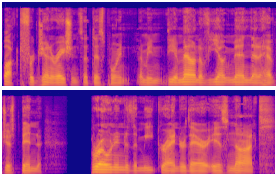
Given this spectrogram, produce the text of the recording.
fucked for generations at this point. I mean, the amount of young men that have just been thrown into the meat grinder there is not.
